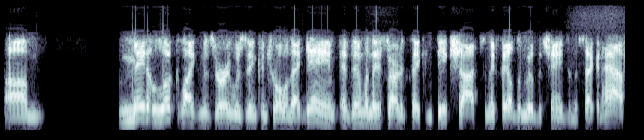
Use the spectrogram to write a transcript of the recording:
Um, made it look like Missouri was in control of that game. And then when they started taking deep shots and they failed to move the chains in the second half,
